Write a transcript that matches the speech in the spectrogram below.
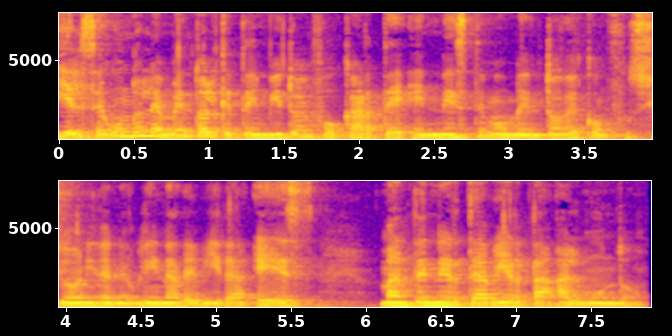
Y el segundo elemento al que te invito a enfocarte en este momento de confusión y de neblina de vida es mantenerte abierta al mundo.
